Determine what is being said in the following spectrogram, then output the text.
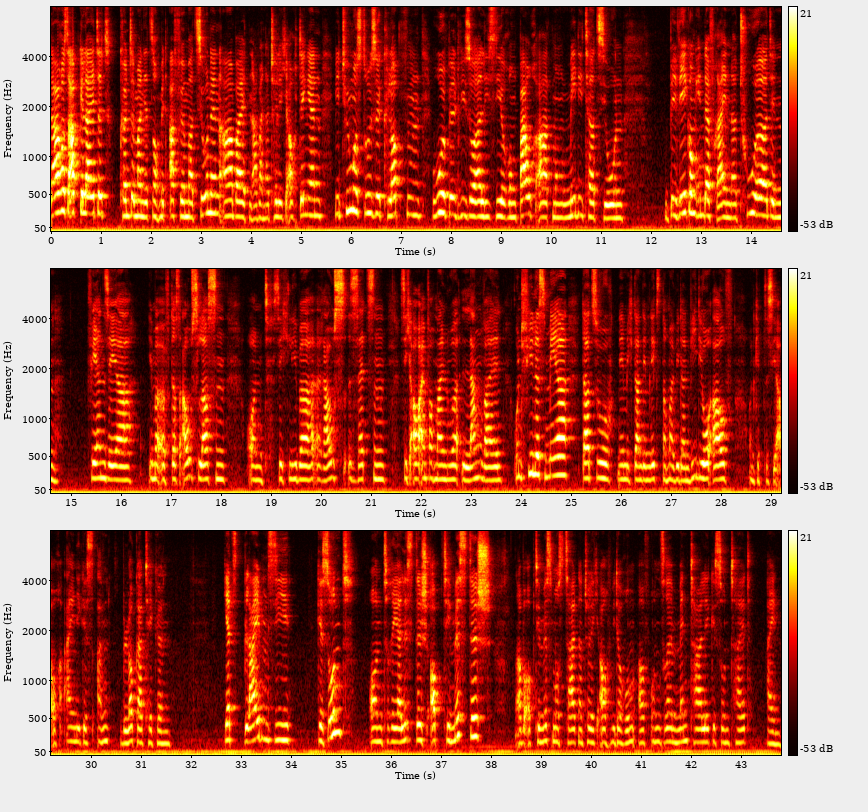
Daraus abgeleitet könnte man jetzt noch mit Affirmationen arbeiten, aber natürlich auch Dingen wie Thymusdrüse klopfen, Ruhebildvisualisierung, Bauchatmung, Meditation, Bewegung in der freien Natur, den Fernseher immer öfters auslassen und sich lieber raussetzen, sich auch einfach mal nur langweilen und vieles mehr. Dazu nehme ich dann demnächst nochmal wieder ein Video auf und gibt es ja auch einiges an Blogartikeln. Jetzt bleiben Sie gesund und realistisch optimistisch, aber Optimismus zahlt natürlich auch wiederum auf unsere mentale Gesundheit ein.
